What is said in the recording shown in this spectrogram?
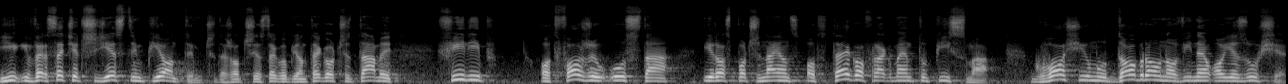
I w wersecie 35, czy też od 35 czytamy: Filip otworzył usta i rozpoczynając od tego fragmentu pisma, głosił mu dobrą nowinę o Jezusie.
